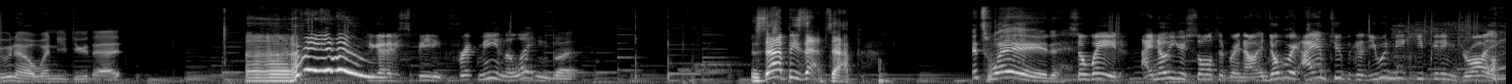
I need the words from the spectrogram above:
Uno when you do that. Uh, You gotta be speedy. Frick me in the lightning butt. zappy zap zap. It's Wade. So Wade, I know you're salted right now, and don't worry, I am too because you and me keep getting drawings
